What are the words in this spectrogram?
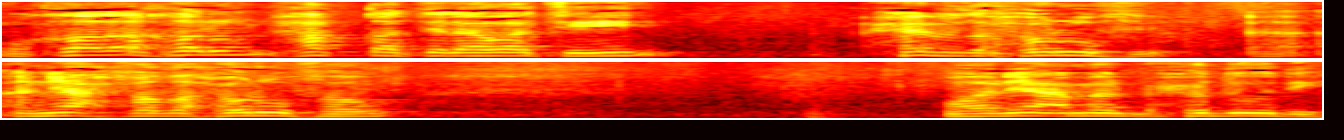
وقال آخرون حق تلاوته حفظ حروفه أن يحفظ حروفه وأن يعمل بحدوده.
